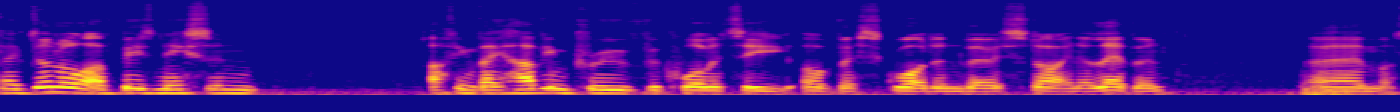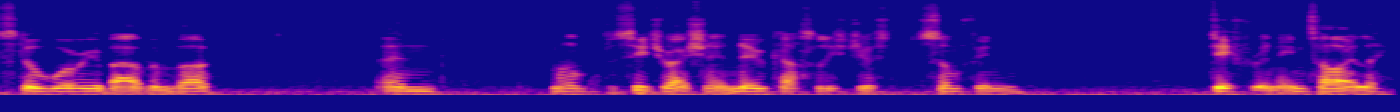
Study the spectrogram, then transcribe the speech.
they've done a lot of business and I think they have improved the quality of their squad and their starting 11. Um, I still worry about them though. And well, the situation at Newcastle is just something different entirely.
